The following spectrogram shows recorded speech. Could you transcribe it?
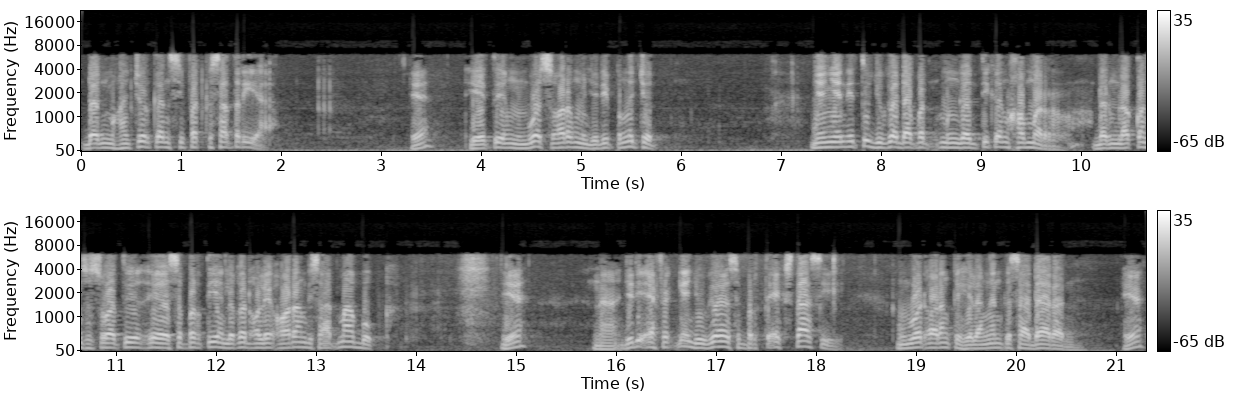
dan menghancurkan sifat kesatria. Ya, yaitu yang membuat seorang menjadi pengecut. Nyanyian itu juga dapat menggantikan khomer dan melakukan sesuatu ya, seperti yang dilakukan oleh orang di saat mabuk. Ya. Nah, jadi efeknya juga seperti ekstasi membuat orang kehilangan kesadaran ya.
